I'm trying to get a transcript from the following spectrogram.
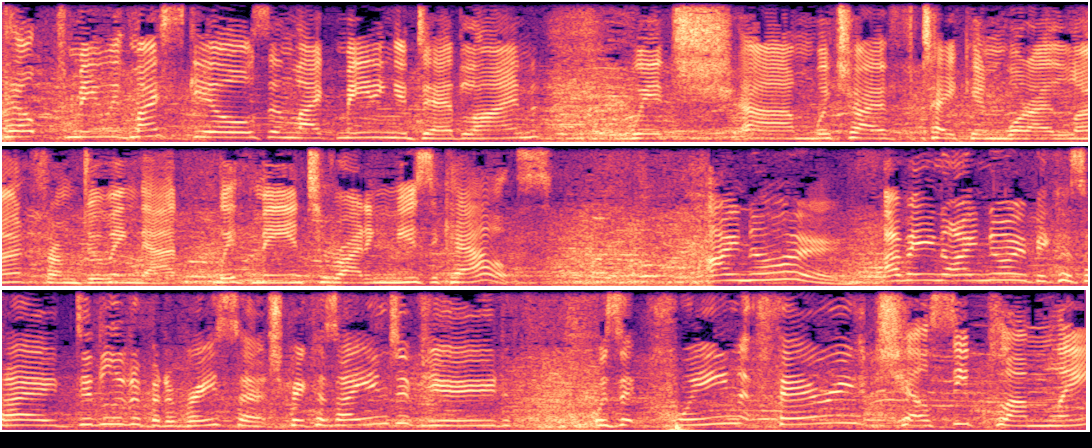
helped me with my skills and like meeting a deadline which um, which I've taken what I learnt from doing that with me into writing music musicals I know. I mean, I know because I did a little bit of research because I interviewed, was it Queen Fairy? Chelsea Plumley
